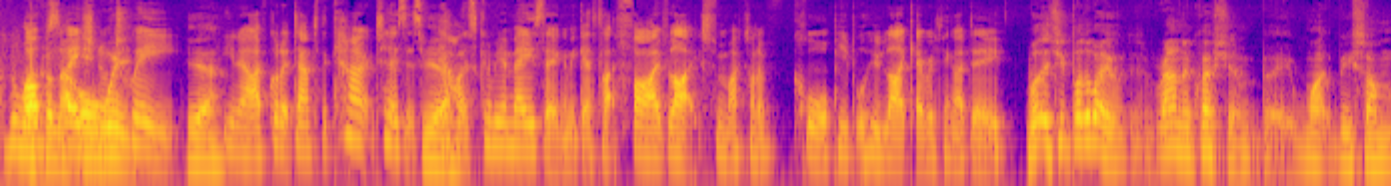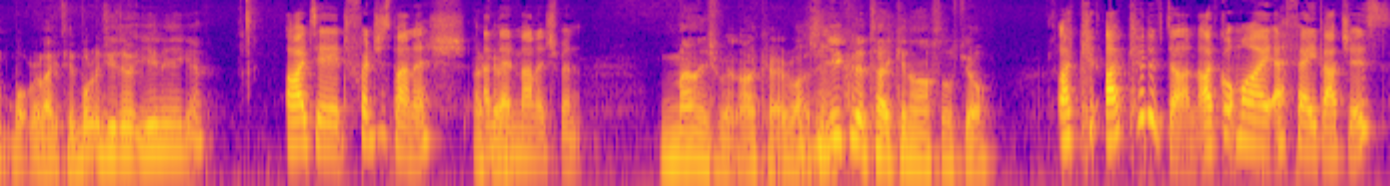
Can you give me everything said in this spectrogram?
on that all observational tweet. Yeah. You know, I've got it down to the characters. It's Yeah. oh, it's going to be amazing, and it gets like five likes from my kind of core people who like everything I do. What did you, by the way, random question, but it might be somewhat related. What did you do at uni again? I did French and Spanish, Okay. and then management. Management. Okay, right. Mm-hmm. So you could have taken Arsenal's job. I could, I could have done. I've got my FA badges.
